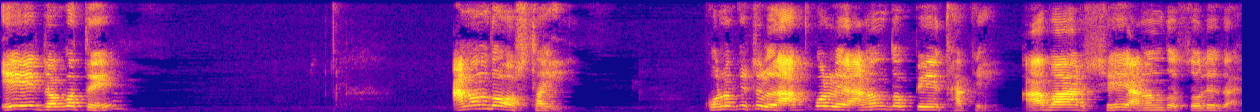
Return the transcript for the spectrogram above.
এ জগতে আনন্দ অস্থায়ী। কোনো কিছু লাভ করলে আনন্দ পেয়ে থাকে, আবার সে আনন্দ চলে যায়।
